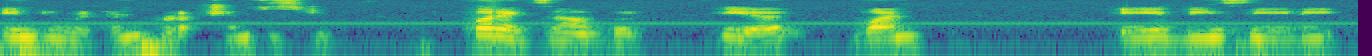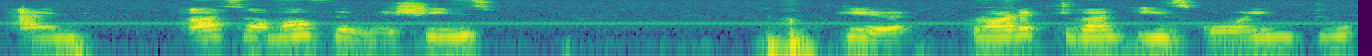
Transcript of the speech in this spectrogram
intermittent production system. For example, here one A, B, C, D and are some of the machines. Here product 1 is going to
